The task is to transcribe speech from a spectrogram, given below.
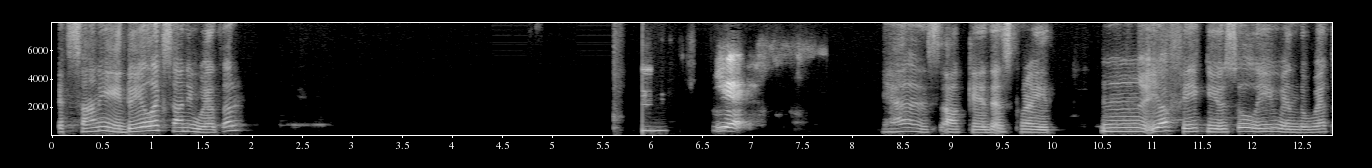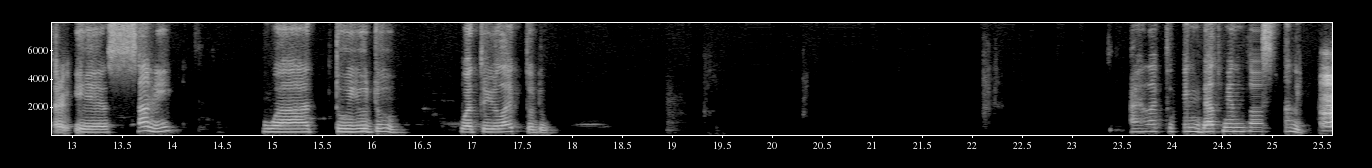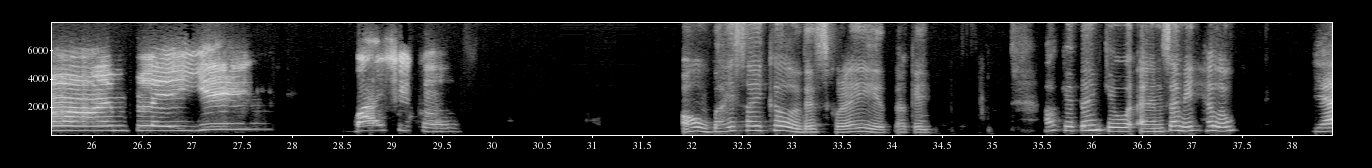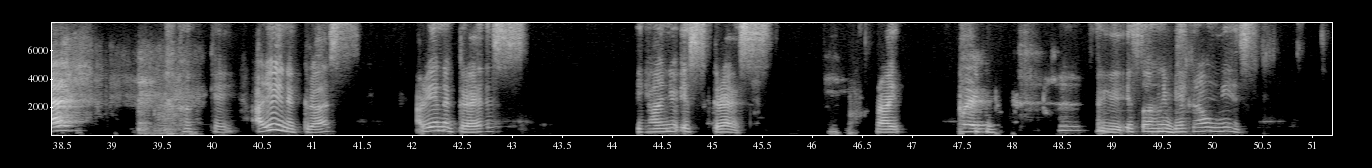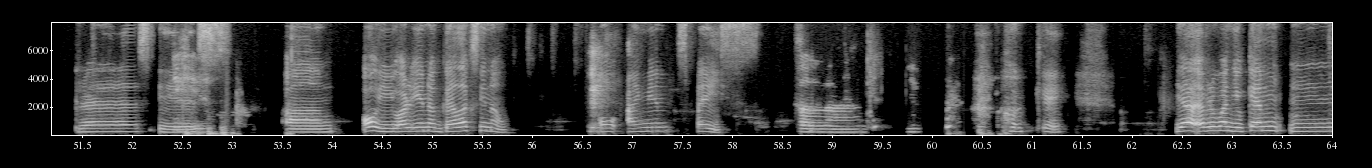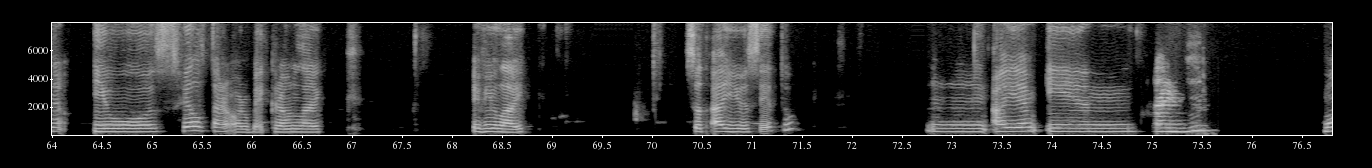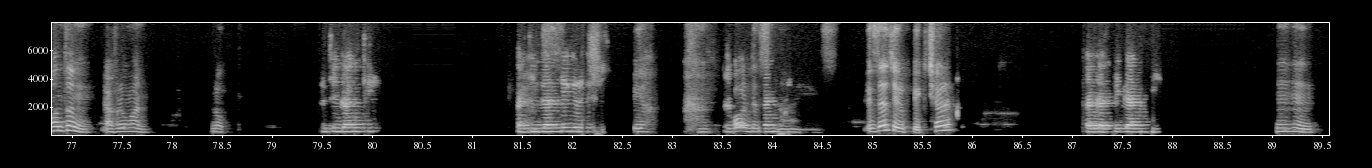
It's sunny. Do you like sunny weather? Yes. Yes, okay, that's great. Mm, Yafik, usually when the weather is sunny, what do you do? What do you like to do? I like to play badminton sunny. I'm playing bicycle. Oh, bicycle, that's great. Okay. Okay, thank you. And Sammy, hello. Yes. Okay. Are you in a grass? Are you in a grass? Behind you is grass, right? Wait. Okay, it's only background, miss. Grass is, um, oh, you are in a galaxy now. Oh, I mean space. Okay. Yeah, everyone, you can mm, use filter or background like if you like. Should I use it too? Mm, I am in mountain, everyone. Look. Ganti-ganti. Ganti-ganti guys. Oh, that's nice. Is that your picture? Ganti-ganti. Mhm.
